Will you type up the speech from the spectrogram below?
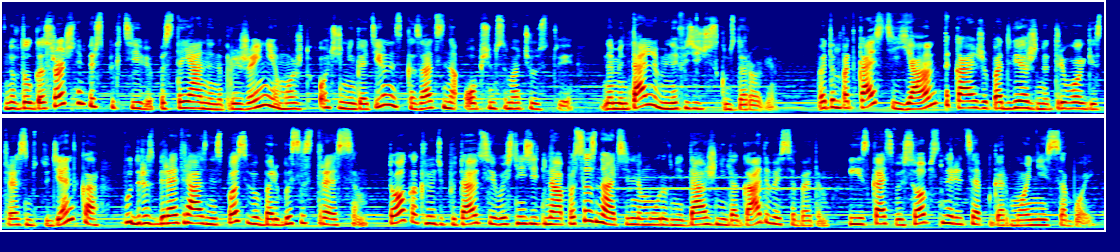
но в долгосрочной перспективе постоянное напряжение может очень негативно сказаться на общем самочувствии, на ментальном и на физическом здоровье. В этом подкасте я, такая же подверженная тревоге и стрессом студентка, буду разбирать разные способы борьбы со стрессом. То, как люди пытаются его снизить на подсознательном уровне, даже не догадываясь об этом, и искать свой собственный рецепт гармонии с собой –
